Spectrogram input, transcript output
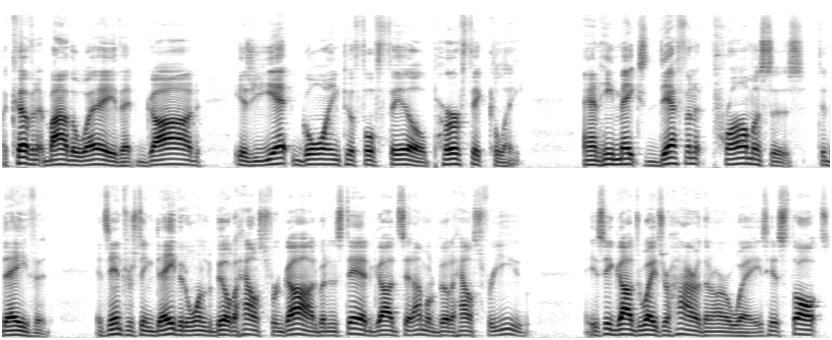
A covenant, by the way, that God is yet going to fulfill perfectly. And He makes definite promises to David. It's interesting, David wanted to build a house for God, but instead God said, I'm going to build a house for you. You see, God's ways are higher than our ways. His thoughts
